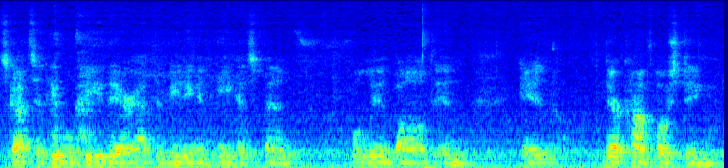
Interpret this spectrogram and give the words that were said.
Scott said he will be there at the meeting and he has been fully involved in, in their composting,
